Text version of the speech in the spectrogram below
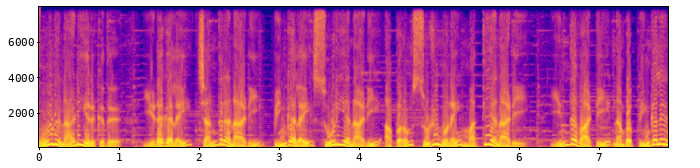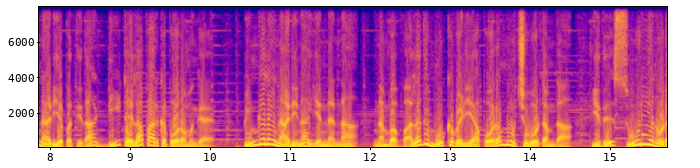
மூணு நாடி இருக்குது. இடகலை சந்திர நாடி பிங்கலை சூரிய நாடி அப்புறம் சுழுமுனை மத்திய நாடி. இந்த வாட்டி நம்ம பிங்கலை நாடிய பத்தி தான் டீட்டெயிலா பார்க்க போறோமுங்க. பிங்கலை நாடினா என்னன்னா நம்ம வலது மூக்கு வழியா போற மூச்சு ஓட்டம் தான் இது சூரியனோட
